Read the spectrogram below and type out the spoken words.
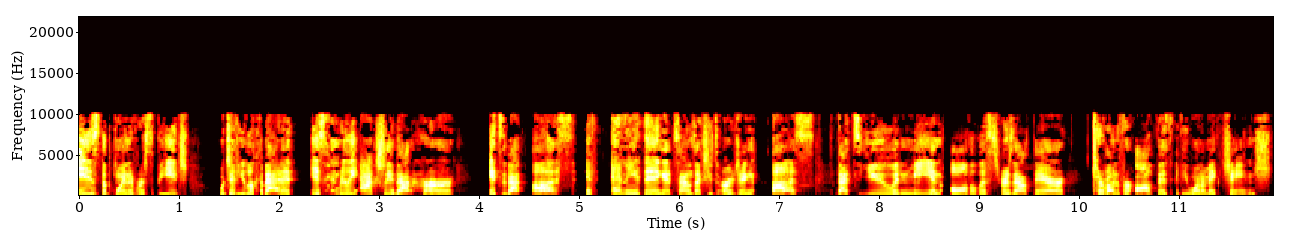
is the point of her speech, which if you look about it, isn't really actually about her. It's about us. If anything, it sounds like she's urging us, that's you and me and all the listeners out there, to run for office if you want to make change.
